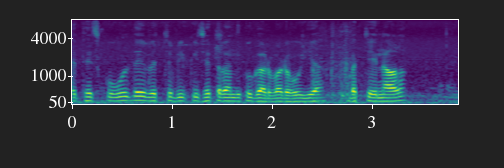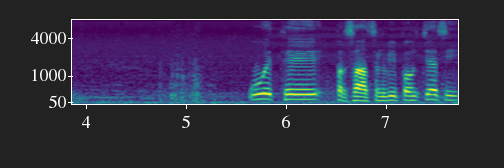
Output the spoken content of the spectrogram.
ਇੱਥੇ ਸਕੂਲ ਦੇ ਵਿੱਚ ਵੀ ਕਿਸੇ ਤਰ੍ਹਾਂ ਦੀ ਕੋਈ ਗੜਬੜ ਹੋਈ ਆ ਬੱਚੇ ਨਾਲ। ਉਹ ਇੱਥੇ ਪ੍ਰਸ਼ਾਸਨ ਵੀ ਪਹੁੰਚਿਆ ਸੀ।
